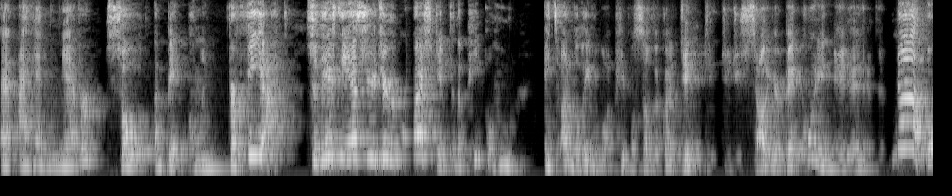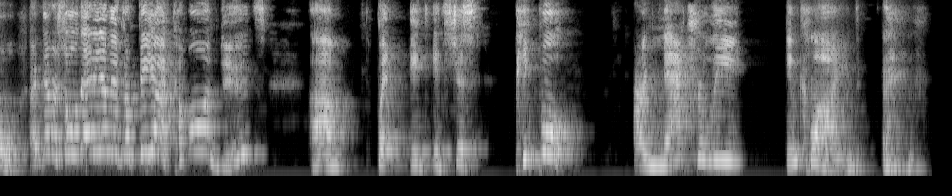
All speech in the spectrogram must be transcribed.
I have never sold a Bitcoin for fiat. So there's the answer to your question for the people who it's unbelievable people sell the coin. Did, did, did you sell your Bitcoin? No, I've never sold any of it for fiat. Come on, dudes. Um, but it, it's just people are naturally inclined.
